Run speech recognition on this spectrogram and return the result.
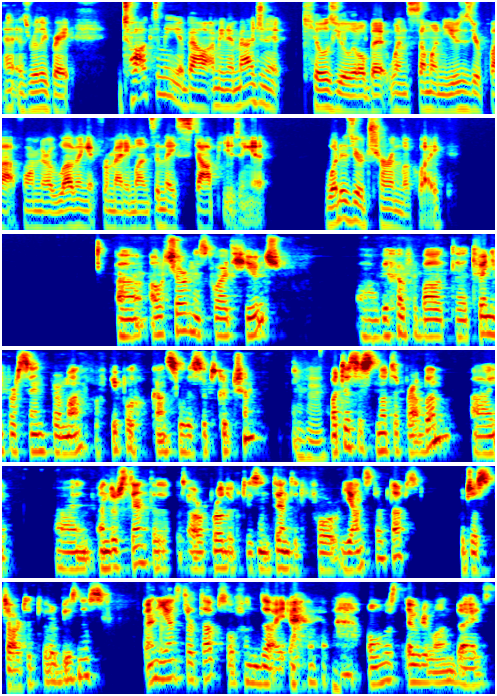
That is really great. Talk to me about, I mean, imagine it kills you a little bit when someone uses your platform, they're loving it for many months, and they stop using it. What does your churn look like? Uh, our churn is quite huge. Uh, we have about uh, 20% per month of people who cancel the subscription. Mm-hmm. But this is not a problem. I, I understand that our product is intended for young startups who just started their business. And young startups often die. Almost everyone dies.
